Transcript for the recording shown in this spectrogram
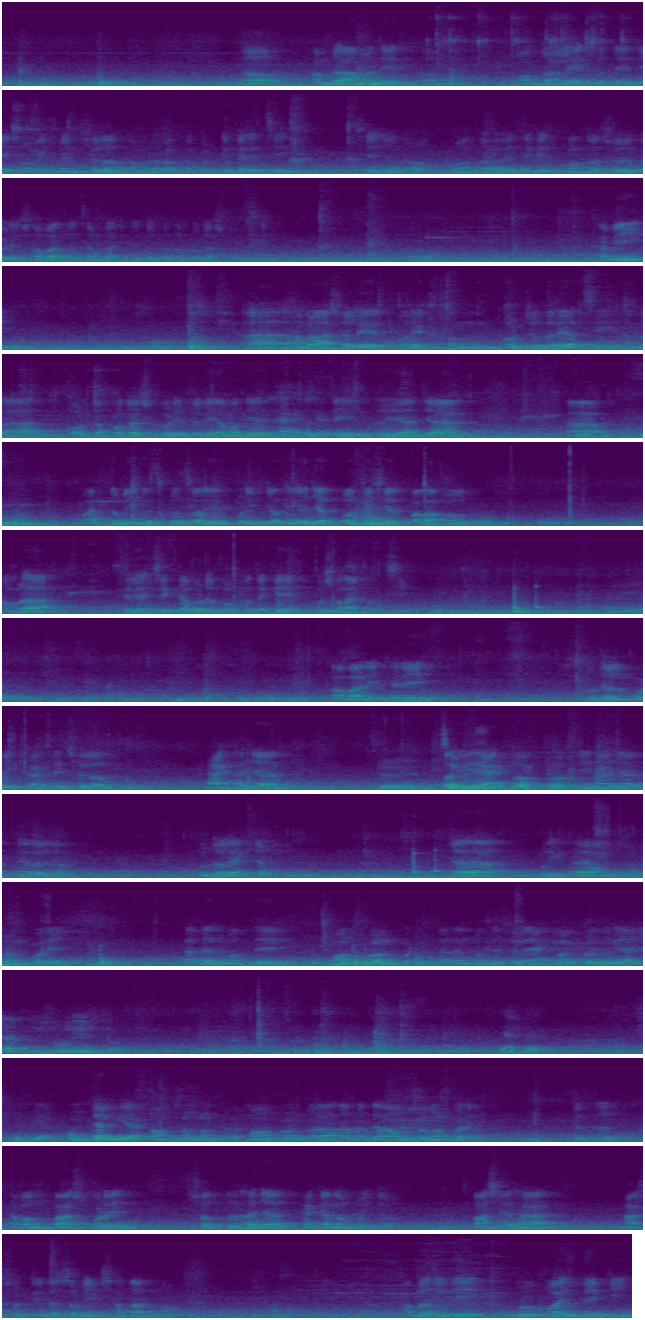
তো আমরা আমাদের মন্ত্রণালয়ের সাথে যে কমিটমেন্ট ছিল, আমরা রক্ষা করতে পেরেছি। সেই জন্য মন্ত্রণালয় থেকে মন্ত্রণালয় শুরু করে সবার কাছে আমরা কৃতজ্ঞতা প্রকাশ করছি। আমি আমরা আসলে অনেকক্ষণ ধৈর্য ধরে আছি। আমরা ফলটা প্রকাশ করে ফেলি। আমাদের দুই হাজার মাধ্যমিক স্কুল চালিয়ে পরীক্ষা দুই হাজার পঁচিশের ফলাফল আমরা সিলেট শিক্ষা বোর্ডের পক্ষ থেকে ঘোষণা করছি। আমার এখানে টোটাল পরীক্ষার্থী ছিল এক হাজার এক লক্ষ তিন হাজার তেরো জন টোটাল এক্সাম যারা পরীক্ষায় অংশগ্রহণ করে তাদের মধ্যে অংশগ্রহণ করে তাদের মধ্যে ছিল এক লক্ষ দুই হাজার দুইশো উনিশ জন। অংশগ্রহণ করে। ফর্ম পূরণ করা আমরা যারা অংশগ্রহণ করে এবং পাশ করে সত্তর হাজার একানব্বই জন। পাশের হার আটষট্টি দশমিক সাতান্ন। আমরা যদি গ্রুপ ওয়াইজ দেখি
